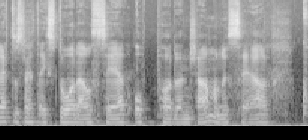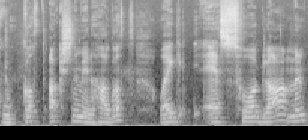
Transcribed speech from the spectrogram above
rett og slett Jeg står der og ser opp på den skjermen Jeg ser hvor godt aksjene mine har gått. Og jeg er så glad, men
